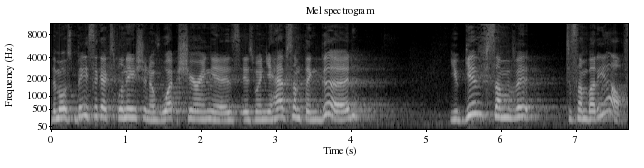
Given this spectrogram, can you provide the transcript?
The most basic explanation of what sharing is is when you have something good, you give some of it to somebody else.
